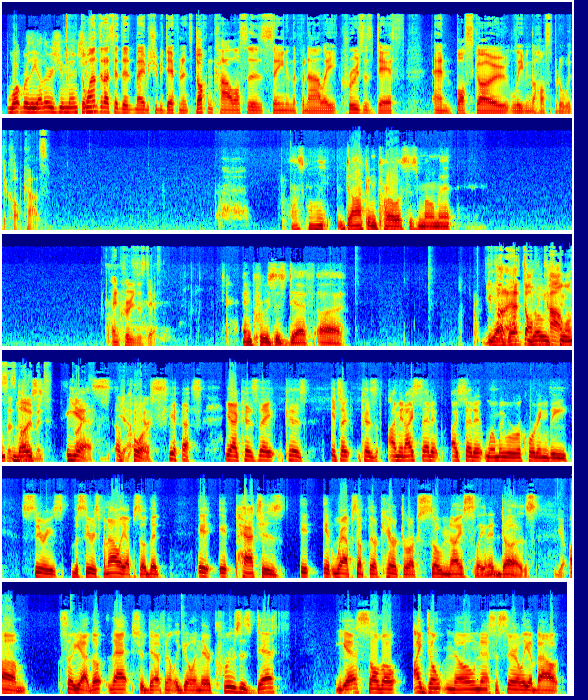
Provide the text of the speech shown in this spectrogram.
what were the others you mentioned? The ones that I said that maybe should be definite. It's Doc and Carlos's scene in the finale, Cruz's death, and Bosco leaving the hospital with the cop cars. Oscar Doc and Carlos's moment. And Cruz's death. And Cruz's death. Uh, You've yeah, got to have Doc and Carlos's two, those, moment. Yes, like, of yeah, course. Okay. Yes. Yeah, because they because it's a because I mean I said it I said it when we were recording the series the series finale episode that it it patches it it wraps up their character arc so nicely and it does Yep. Um, so yeah, th- that should definitely go in there. Cruz's death, yes, although I don't know necessarily about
